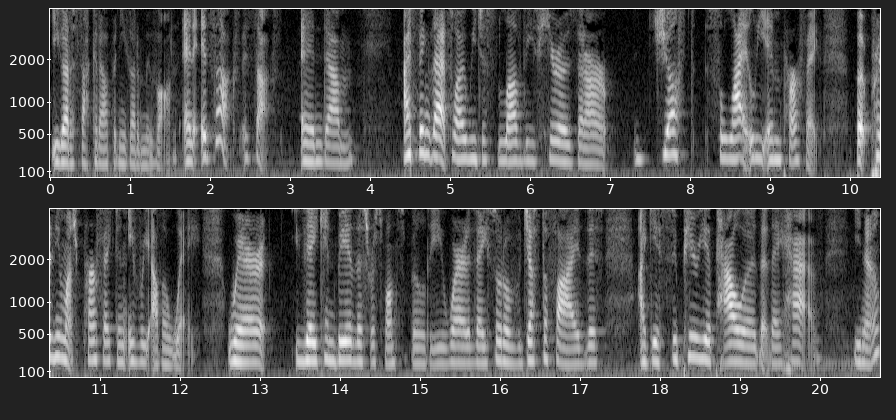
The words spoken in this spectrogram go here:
You got to suck it up and you got to move on. And it sucks. It sucks. And um, I think that's why we just love these heroes that are just slightly imperfect, but pretty much perfect in every other way, where they can bear this responsibility, where they sort of justify this, I guess, superior power that they have, you know?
